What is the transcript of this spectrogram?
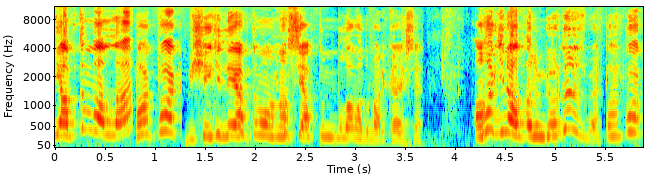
yaptım valla. Bak bak bir şekilde yaptım ama nasıl yaptığımı bulamadım arkadaşlar. Aha yine atladım gördünüz mü? Bak bak.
